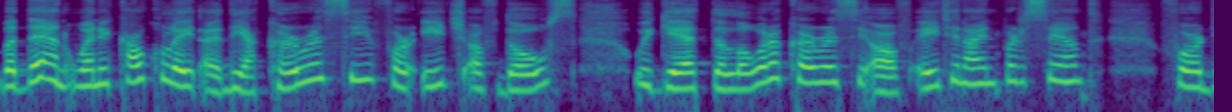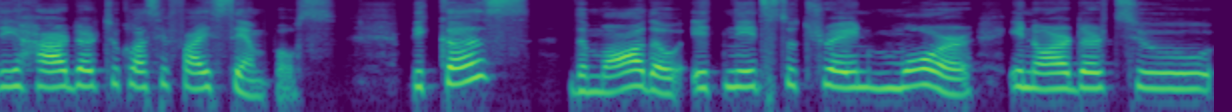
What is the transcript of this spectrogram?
But then when we calculate uh, the accuracy for each of those, we get the lower accuracy of 89% for the harder to classify samples. Because the model, it needs to train more in order to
